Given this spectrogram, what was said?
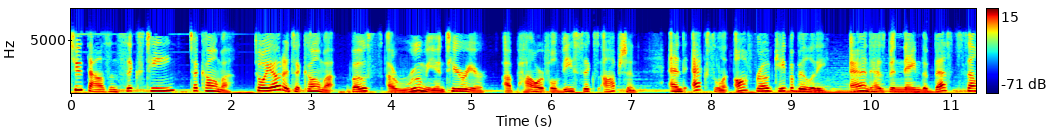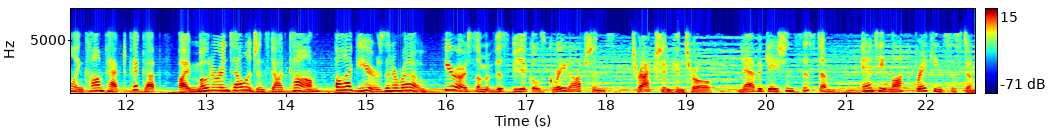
2016 Tacoma. Toyota Tacoma boasts a roomy interior, a powerful V6 option, and excellent off-road capability, and has been named the best-selling compact pickup by MotorIntelligence.com five years in a row. Here are some of this vehicle's great options. Traction control, navigation system, anti-lock braking system,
